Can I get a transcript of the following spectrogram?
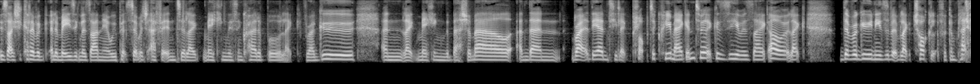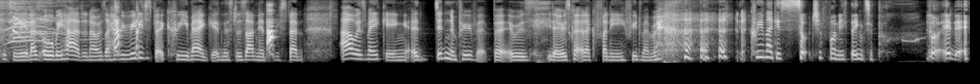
it was actually kind of a, an amazing lasagna. We put so much effort into like making this incredible like ragu and like making the bechamel. And then right at the end, he like plopped a cream egg into it because he was like, oh, like the ragu needs a bit of like chocolate for complexity. and that's all we had. And I was like, have you really just put a cream egg in this lasagna that we've spent hours making? It didn't improve it, but it was, you know, it was quite like a funny food memory. cream egg is such a funny thing to put put in it.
